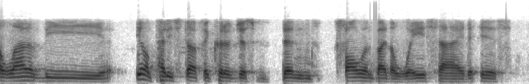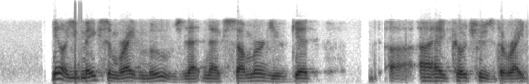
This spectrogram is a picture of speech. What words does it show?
a lot of the you know petty stuff it could have just been fallen by the wayside if you know you make some right moves that next summer you get uh, a head coach who's the right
